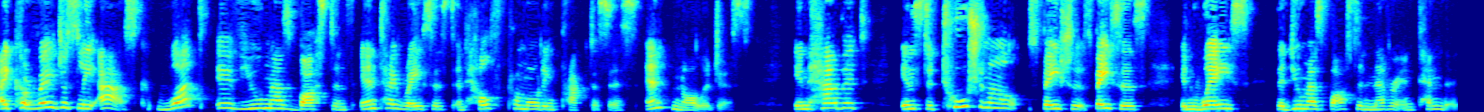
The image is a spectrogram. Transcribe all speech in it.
I courageously ask, what if UMass Boston's anti-racist and health promoting practices and knowledges inhabit institutional spaces in ways that UMass Boston never intended?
